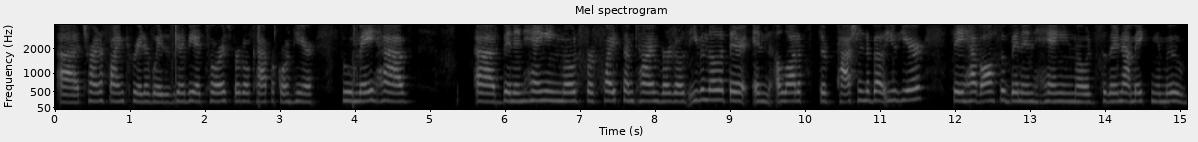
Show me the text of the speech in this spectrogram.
uh, trying to find creative ways. There's going to be a Taurus, Virgo, Capricorn here who may have uh, been in hanging mode for quite some time, Virgos. Even though that they're in a lot of they're passionate about you here, they have also been in hanging mode, so they're not making a move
